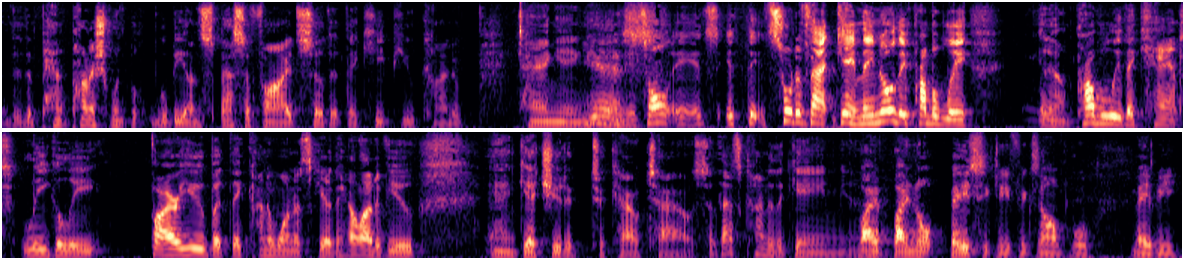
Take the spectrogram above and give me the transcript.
the, the punishment will, will be unspecified, so that they keep you kind of hanging. Yes, it's all it's it, it's sort of that game. They know they probably, you know, probably they can't legally fire you, but they kind of want to scare the hell out of you and get you to, to kowtow. So that's kind of the game. You know? By by not basically, for example, maybe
